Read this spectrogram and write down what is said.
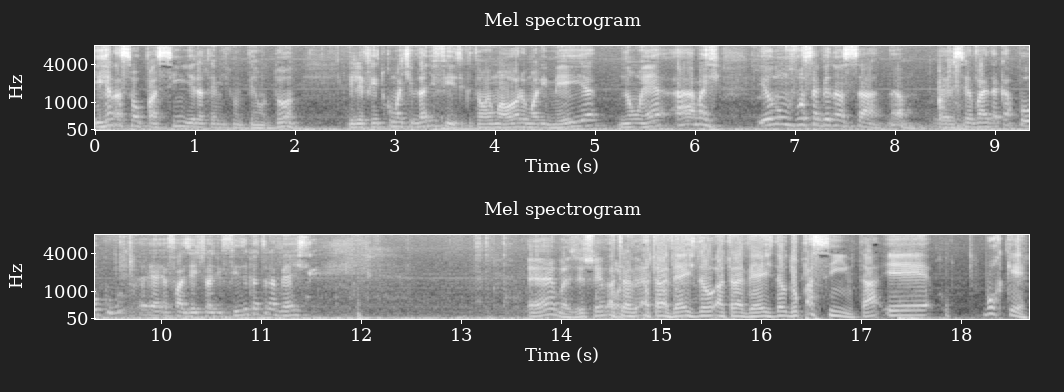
Em relação ao passinho, diretamente como perguntou, ele é feito como atividade física. Então é uma hora, uma hora e meia, não é, ah, mas eu não vou saber dançar. Não, é, você vai daqui a pouco é, fazer atividade física através é, mas isso é importante. Atra, através do, através do, do passinho, tá? E, por quê?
